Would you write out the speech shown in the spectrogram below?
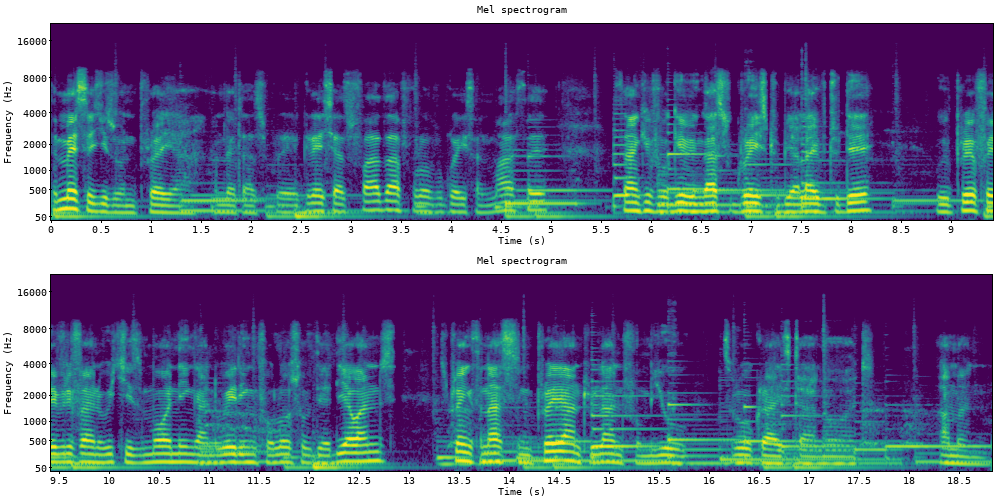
The message is on prayer, and let us pray. Gracious Father, full of grace and mercy, thank you for giving us grace to be alive today. We pray for every family which is mourning and waiting for loss of their dear ones. Strengthen us in prayer and to learn from you through Christ our Lord. Amen.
